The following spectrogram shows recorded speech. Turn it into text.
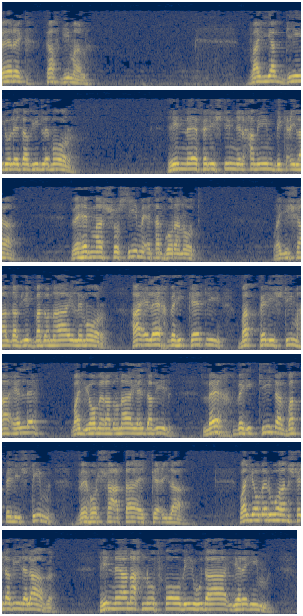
פרק כ"ג ויגידו לדוד לאמור, הנה פלישתים נלחמים בקהילה, והם משוסים את הגורנות. וישאל דוד באדוני לאמור, האלך והכיתי בפלישתים האלה? ויאמר אדוני אל דוד, לך והכית בפלישתים, והושעת את קהילה. ויאמרו אנשי דוד אליו, הנה אנחנו פה ביהודה יראים,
